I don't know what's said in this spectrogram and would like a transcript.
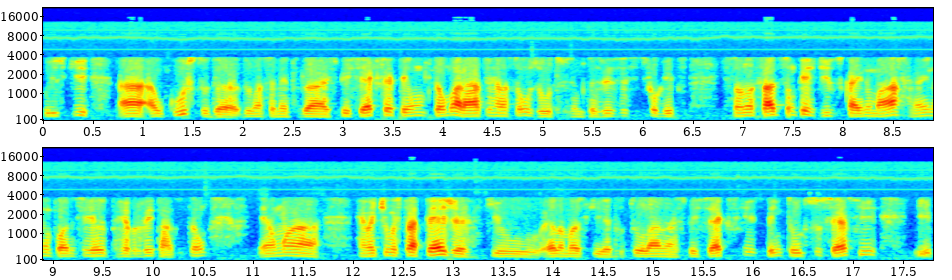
Por isso que a, a, o custo da, do lançamento da SpaceX é tão, tão barato em relação aos outros. Muitas vezes esses foguetes são lançados, são perdidos, caem no mar né, e não podem ser reaproveitados. Então, é uma realmente uma estratégia que o Elon Musk adotou lá na SpaceX que tem todo sucesso e, e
